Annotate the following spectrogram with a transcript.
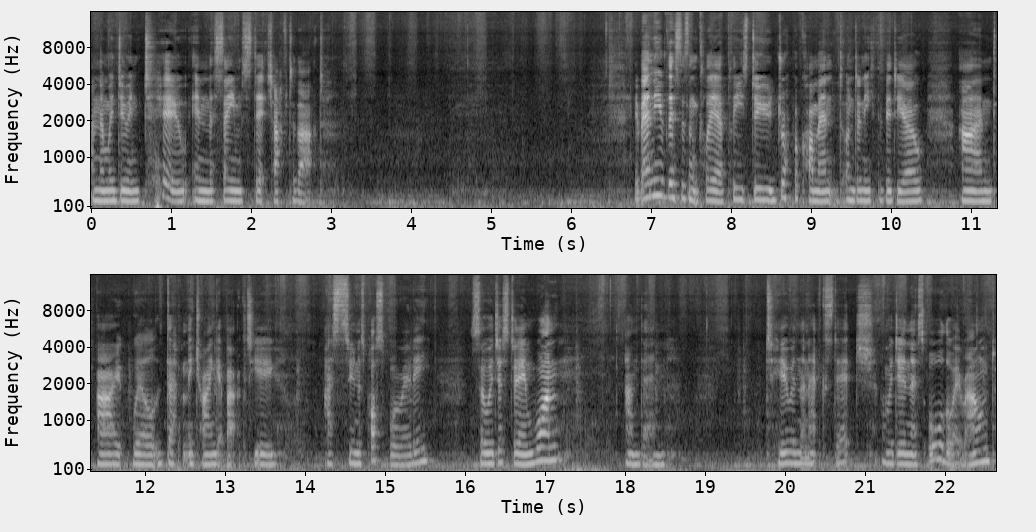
and then we're doing two in the same stitch after that if any of this isn't clear please do drop a comment underneath the video and I will definitely try and get back to you as soon as possible really. So we're just doing one and then two in the next stitch. And we're doing this all the way around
